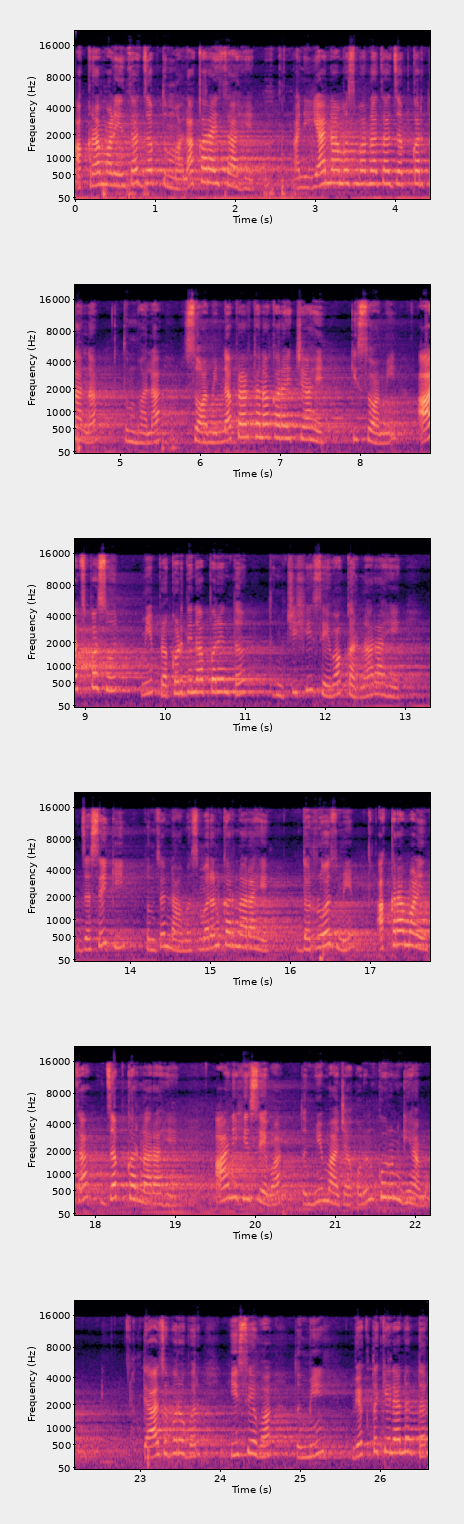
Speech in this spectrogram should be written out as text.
अकरा माळींचा जप तुम्हाला करायचा आहे. आणि या नामस्मरणाचा जप करताना तुम्हाला स्वामींना प्रार्थना करायची आहे की स्वामी आजपासून मी प्रकट दिनापर्यंत तुमची ही सेवा करणार आहे. जसे की तुमचं नामस्मरण करणार आहे दररोज मी अकरा माळींचा जप करणार आहे. आणि ही सेवा तुम्ही माझ्याकडून करून घ्या. त्याचबरोबर ही सेवा तुम्ही व्यक्त केल्यानंतर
